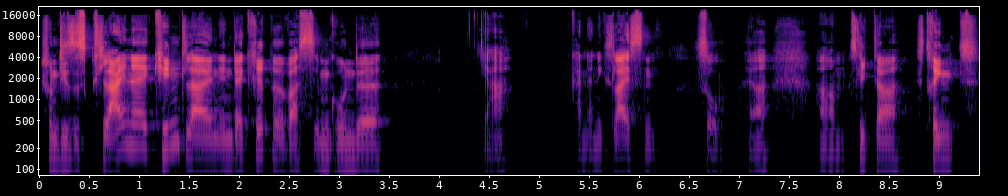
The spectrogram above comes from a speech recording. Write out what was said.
schon dieses kleine Kindlein in der Krippe, was im Grunde, ja, kann ja nichts leisten. So, ja. Ähm, es liegt da, es trinkt,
